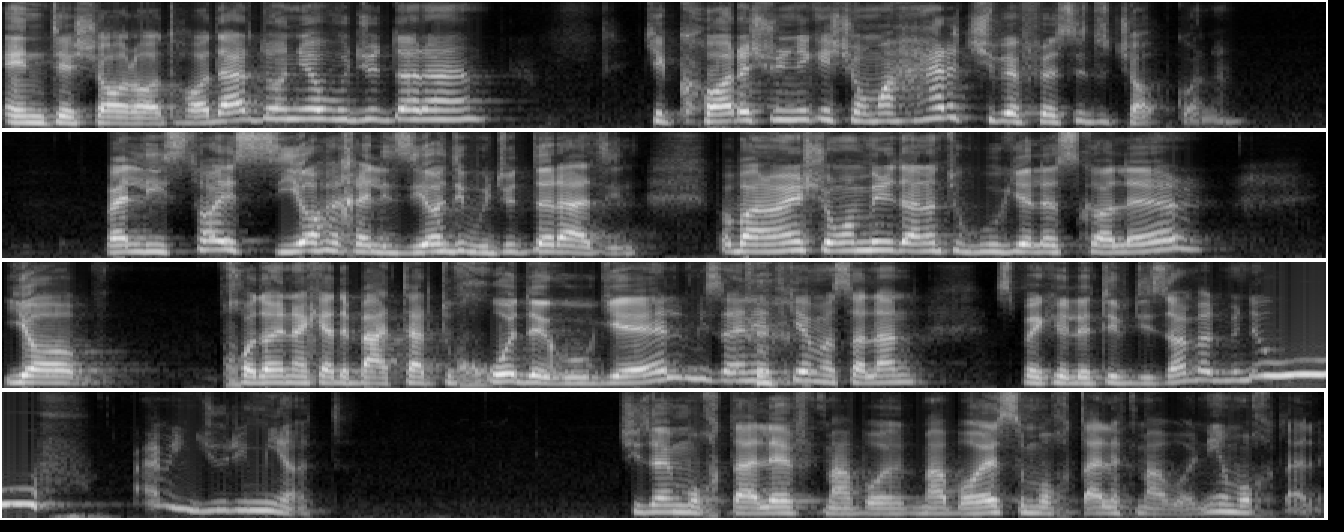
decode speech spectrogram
انتشارات ها در دنیا وجود دارن. که کارشون اینه که شما هر چی بفرستید تو چاپ کنن. و لیست های سیاه خیلی زیادی وجود داره از این. و برای شما میرید الان تو Google Scholar یا خدای نکرده بدتر تو خود گوگل می‌زنید که مثلا speculative design بعد میده اوه همینجوری میاد. چیزهای مختلف مباحث مختلف مبانی مختلف.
